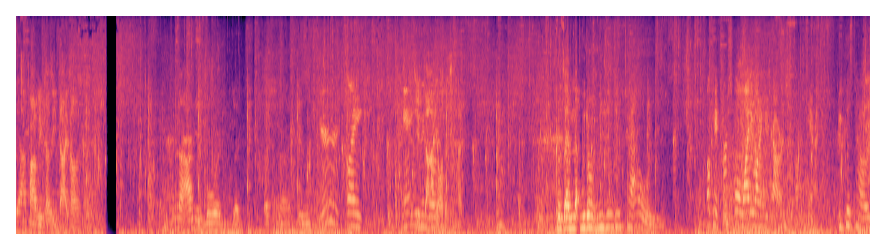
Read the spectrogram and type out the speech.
Yeah, I'm, Probably because he dies all the time. no, I'm just bored. Like, that's not true. You're like you can't Because you even die go. all the time. Cause I'm not. We don't. We didn't do towers. Okay, first of all, why do you want to do towers? Oh, damn it. Because towers.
